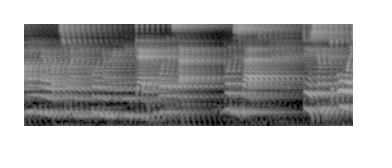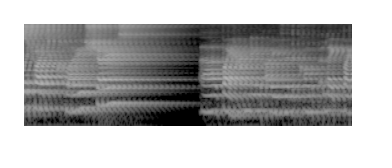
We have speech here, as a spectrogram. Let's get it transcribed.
I know what's around the corner and you don't. What does that, what does that do? So we always try to close shows uh, by handing over the like by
